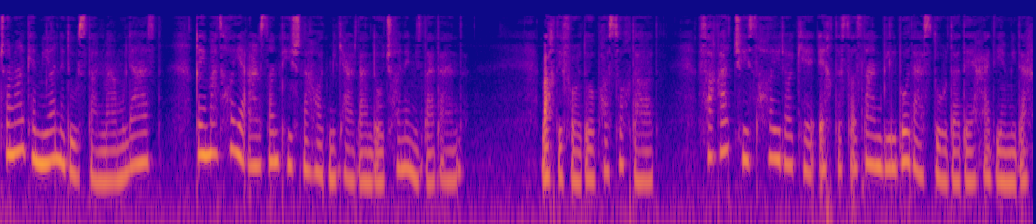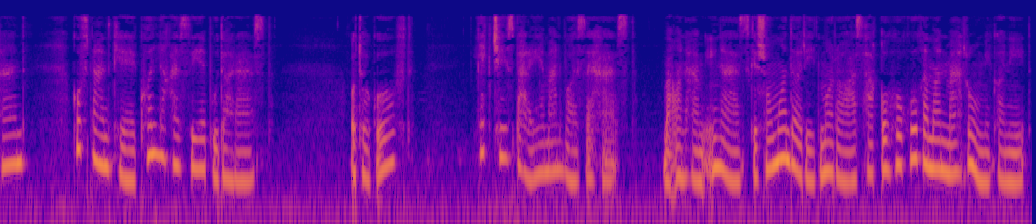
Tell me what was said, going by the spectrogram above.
چنان که میان دوستان معمول است قیمتهای ارزان پیشنهاد می‌کردند و چانه می‌زدند وقتی فردو پاسخ داد فقط چیزهایی را که اختصاصا بیلبو دستور داده هدیه می‌دهند گفتند که کل قضیه بودار است اوتو گفت یک چیز برای من واضح است و آن هم این است که شما دارید ما را از حق و حقوق من محروم می کنید.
